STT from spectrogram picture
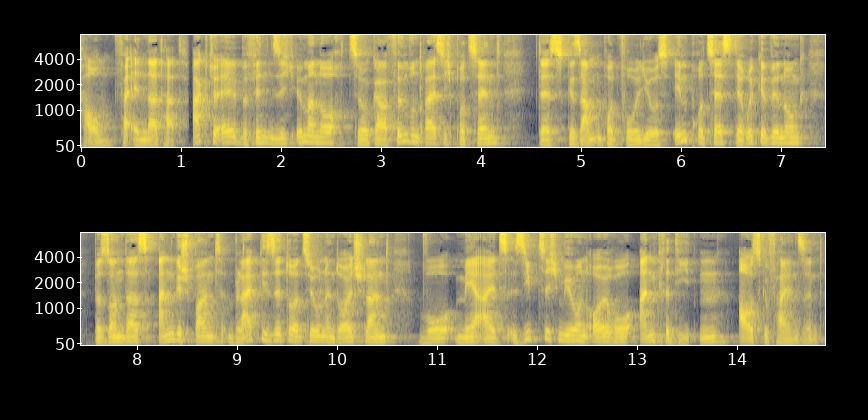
kaum verändert hat. Aktuell befinden sich immer noch ca. 35 Prozent des gesamten Portfolios im Prozess der Rückgewinnung. Besonders angespannt bleibt die Situation in Deutschland, wo mehr als 70 Millionen Euro an Krediten ausgefallen sind.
